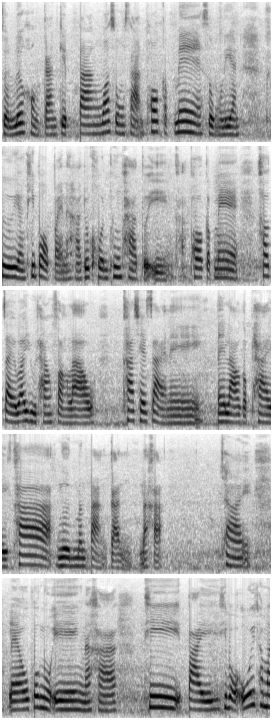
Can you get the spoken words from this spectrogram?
ส่วนเรื่องของการเก็บตังค์ว่าสงสารพ่อกับแม่ส่งเรียน คืออย่างที่บอกไปนะคะ ทุกคนพึ่งพาตัวเองค่ะ พ่อกับแม่เข้าใจว่าอยู่ทางฝั่งลาค่าใช้จ่ายในในลาวกับไทยค่าเงินมันต่างกันนะคะ ใช่ แล้วพวกหนูเองนะคะ ที่ไปที่บอกว่าอุ้ยทำไม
